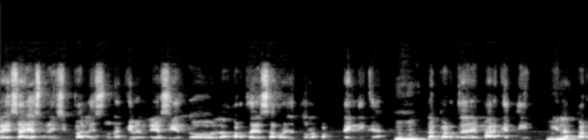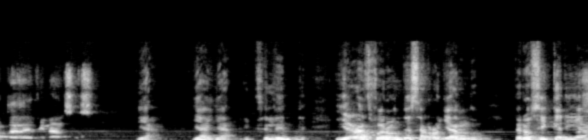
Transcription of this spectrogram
tres áreas principales, una que vendría siendo la parte de desarrollo, toda la parte técnica, la parte de marketing y la parte de finanzas. Ya, ya, ya, excelente. Y ya las fueron desarrollando, pero sí quería,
